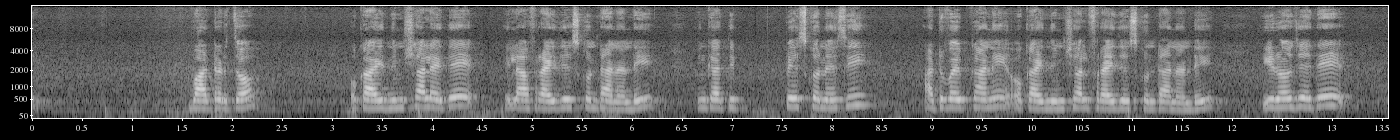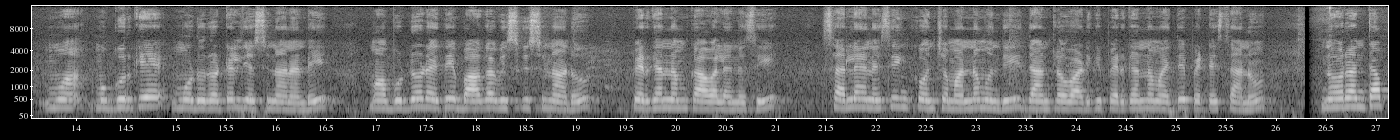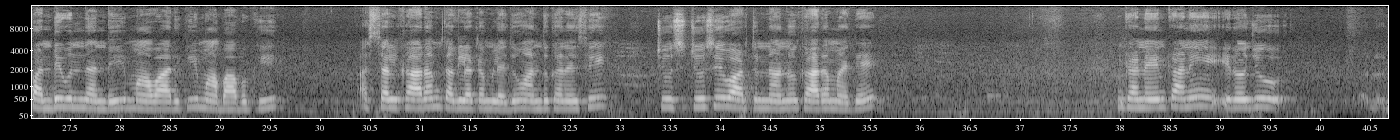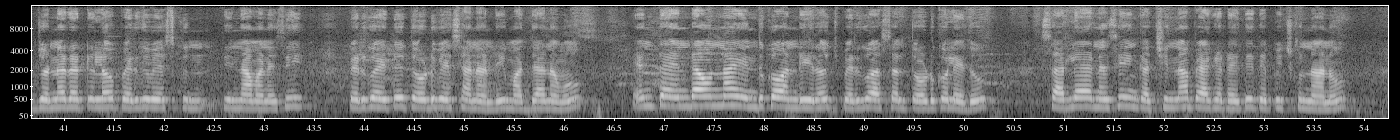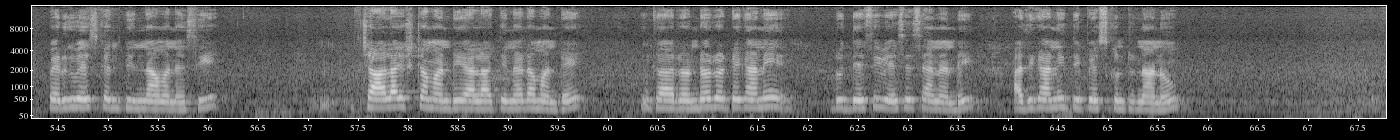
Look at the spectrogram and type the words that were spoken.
వాటర్తో. ఒక ఐదు నిమిషాలు అయితే ఇలా ఫ్రై చేసుకుంటానండి. ఇంకా తిప్పేసుకొనేసి అటువైపు కానీ ఒక ఐదు నిమిషాలు ఫ్రై చేసుకుంటానండి. ఈరోజైతే మా ముగ్గురికే మూడు రొట్టెలు చేస్తున్నానండి. మా బుడ్డోడైతే బాగా విసిగిస్తున్నాడు. పెరుగన్నం కావాలనేసి. సర్లే అనేసి ఇంకొంచెం అన్నం ఉంది. దాంట్లో వాడికి పెరుగన్నం అయితే పెట్టేస్తాను. నోరంతా పండి ఉందండి మా వారికి మా బాబుకి. అస్సలు కారం తగలటం లేదు. అందుకనేసి చూసి చూసి వాడుతున్నాను కారం అయితే. ఇంకా నేను కానీ ఈరోజు జొన్న రొట్టెలో పెరుగు వేసుకుని తిందామనేసి పెరుగు అయితే తోడు వేశానండి మధ్యాహ్నము. ఎంత ఎండ ఉన్నా ఎందుకో అండి ఈరోజు పెరుగు అస్సలు తోడుకోలేదు. సర్లే అనేసి ఇంకా చిన్న ప్యాకెట్ అయితే తెప్పించుకున్నాను. పెరుగు వేసుకొని తిందామనేసి. చాలా ఇష్టం అండి అలా తినడం అంటే. ఇంకా రెండో రొట్టె కానీ రుద్దేసి వేసేసానండి. అది కానీ తిప్పేసుకుంటున్నాను.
